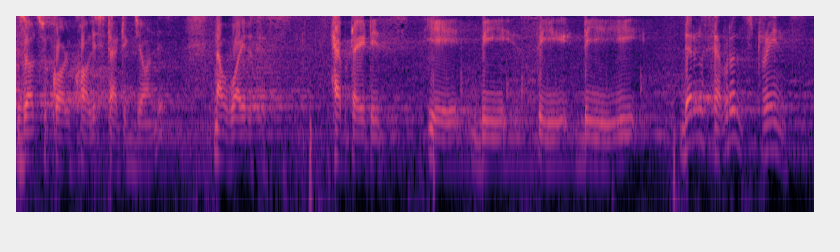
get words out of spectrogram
It's also called cholestatic jaundice. Now, viruses, hepatitis A, B, C, D, E. There are several strains.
